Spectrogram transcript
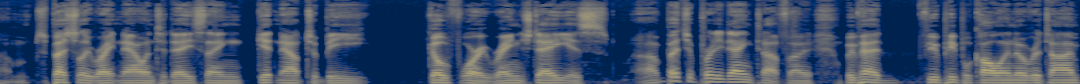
um, especially right now in today's thing. Getting out to be go for a range day is, I bet you, pretty dang tough. I, we've had few people call in over time.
